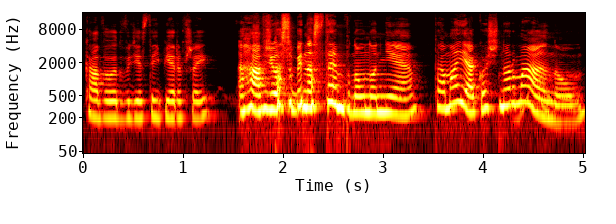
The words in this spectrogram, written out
Kawę o 21. Aha, wzięła sobie następną, no nie. Ta ma jakość normalną.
